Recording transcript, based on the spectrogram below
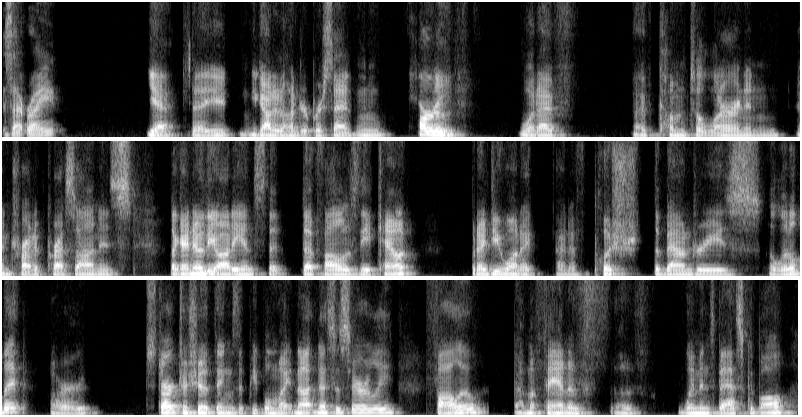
is that right? Yeah, you you got it 100%. And part of what I've I've come to learn and and try to press on is like I know the audience that that follows the account, but I do want to kind of push the boundaries a little bit or start to show things that people might not necessarily follow. I'm a fan of of women's basketball,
